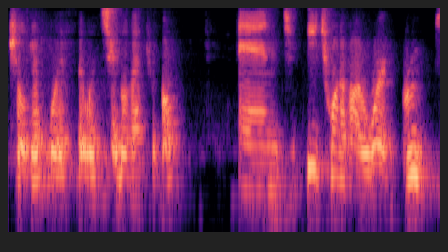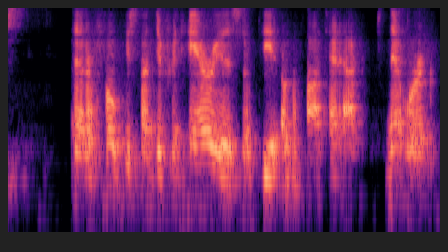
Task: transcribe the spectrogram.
children with, with single ventricle. And each one of our work groups that are focused on different areas of the, of the Fontan Outcomes Network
